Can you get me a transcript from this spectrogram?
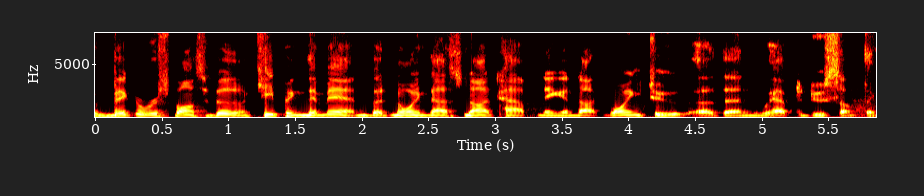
a bigger responsibility on keeping them in, but knowing that's not happening and not going to, uh, then we have to do something.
